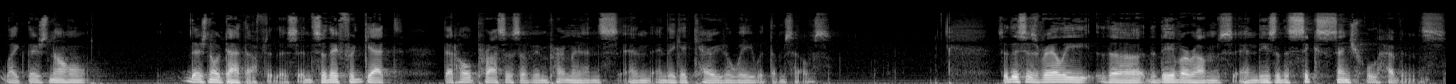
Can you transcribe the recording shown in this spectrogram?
like there's no, there's no death after this. And so they forget that whole process of impermanence and, and they get carried away with themselves. So this is really the, the Deva realms, and these are the six sensual heavens.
